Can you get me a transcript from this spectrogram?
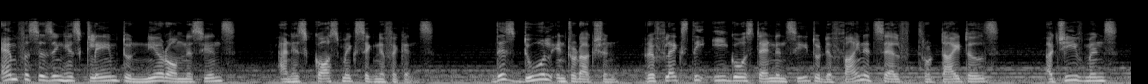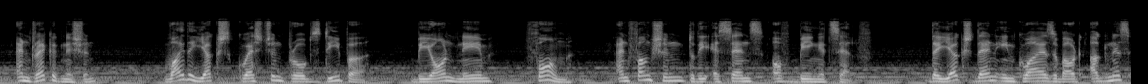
emphasizing his claim to near omniscience and his cosmic significance. This dual introduction reflects the ego's tendency to define itself through titles, achievements, and recognition, why the Yaksh's question probes deeper, beyond name, form, and function to the essence of being itself. The Yaksh then inquires about Agni's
